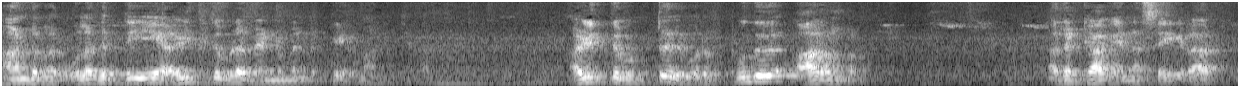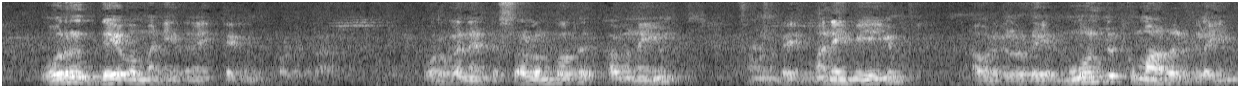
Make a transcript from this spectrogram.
ஆண்டவர் உலகத்தையே அழித்து விட வேண்டும் என்று தீர்மானிக்கிறார். அழித்து விட்டு ஒரு புது ஆரம்பம். அதற்காக என்ன செய்கிறார்? ஒரு தேவ மனிதனை தெரிந்து கொள்கிறார். ஒருவன் என்று சொல்லும்போது அவனையும் அவனுடைய மனைவியையும் அவர்களுடைய மூன்று குமாரர்களையும்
